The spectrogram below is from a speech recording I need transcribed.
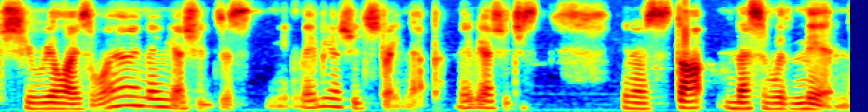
she realized well maybe i should just maybe i should straighten up. Maybe i should just you know stop messing with men.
